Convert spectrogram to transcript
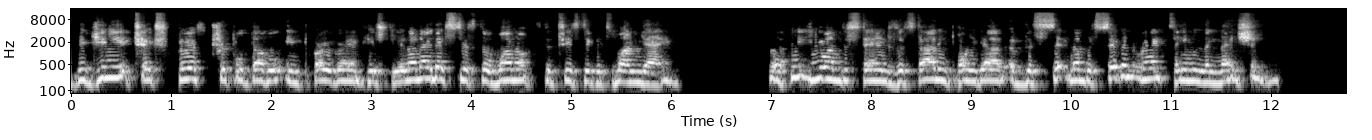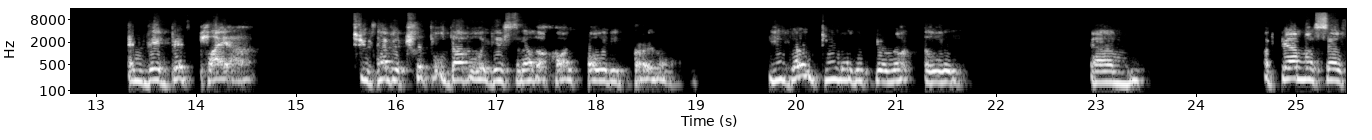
Virginia Tech's first triple double in program history. And I know that's just a one off statistic, it's one game. But I think you understand as a starting point guard of the set, number seven ranked team in the nation and their best player to have a triple double against another high quality program. You don't do that if you're not elite. Um, I found myself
